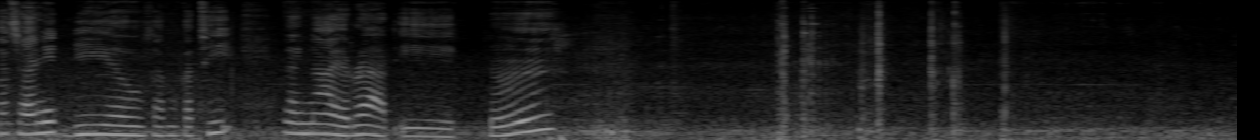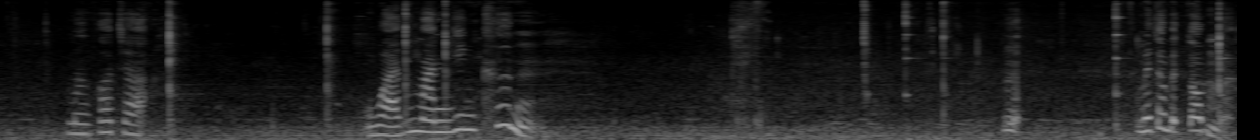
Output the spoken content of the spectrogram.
ก็ใช้นิดเดียวทำกะทิง่ายๆ ราดอีกนะมันก็จะหวานมันยิ่งขึ้น ไม่ต้องไปต้มอะ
